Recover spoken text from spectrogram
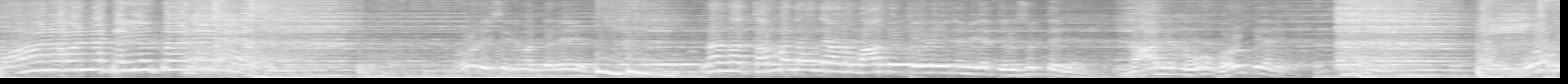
ಪ್ರಾಣವನ್ನ ತೆಗೆಯುತ್ತಾನೆ. ನೋಡಿ ಶ್ರೀಮಂತರೇ ನನ್ನ ತಮ್ಮನ ಒಂದೆರಡು ಮಾತು ಕೇಳಿ ನಿಮಗೆ ತಿಳಿಸುತ್ತೇನೆ. ನಾನಿನ್ನು ಬರುತ್ತೇನೆ ಹೋಗು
